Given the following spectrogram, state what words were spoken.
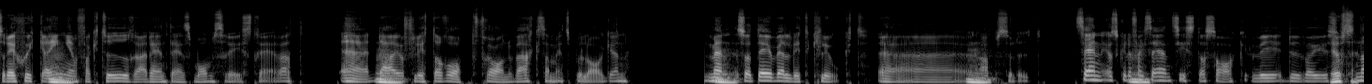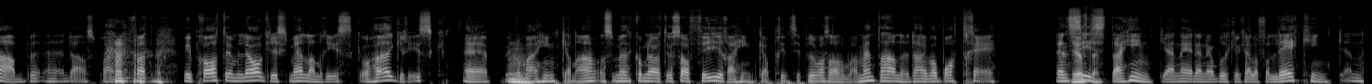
Så det skickar Mm. ingen faktura, det är inte ens momsregistrerat. Eh, där Mm. jag flyttar upp från verksamhetsbolagen. Men Mm. så att det är väldigt klokt, eh, Mm. absolut. Sen, jag skulle Mm. faktiskt säga en sista sak. Vi, du var ju så det. snabb eh, där sprang. För att vi pratar ju om lågrisk, mellanrisk och högrisk, eh, de Mm. här hinkarna. Och så, men kommer du att jag sa fyra hinkar princip? Det var så här, vänta här nu, där var bara tre. Den Just det. sista hinken är den jag brukar kalla för lekhinken.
